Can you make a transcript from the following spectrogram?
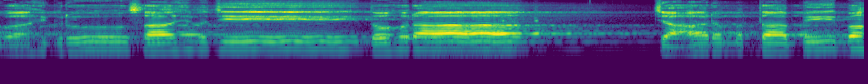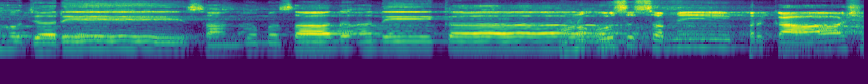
ਵਾਹਿਗੁਰੂ ਸਾਹਿਬ ਜੀ ਦੋਹਰਾ ਚਾਰ ਮਤਾਬੀ ਬਹੁ ਜਰੇ ਸੰਗ ਮਸਾਲ ਅਨੇਕ। ਹੁਣ ਉਸ ਸਮੇਂ ਪ੍ਰਕਾਸ਼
